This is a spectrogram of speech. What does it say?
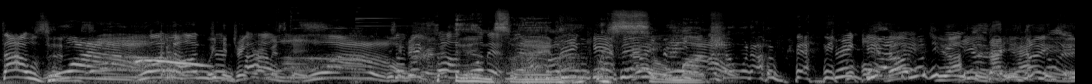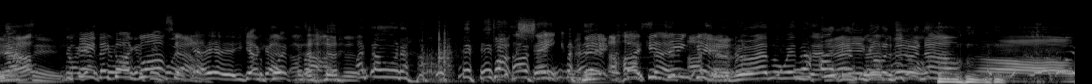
thousand Wow. one We hundred can drink your pounds. whiskey. Wow! So can Big drink won it. Insane. Drink it, So baby. much. I don't want to open it anymore. Drink it. No, What do you you have mean? You have to. You You have have to. to. You have to. Do I Okay, they got I a get two glass out. Yeah, yeah, yeah. You get the Okay, point for that. I don't want to. Fuck's sake, man. I fucking said, drink it. whoever wins it. Yeah, is you gotta do it now. Oh, oh,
